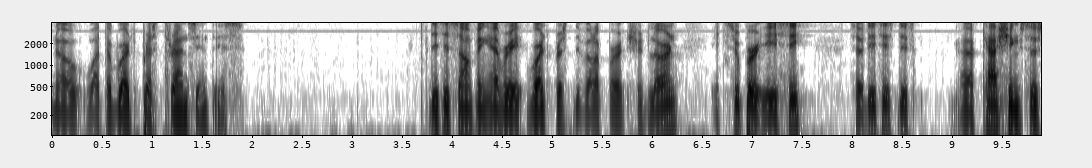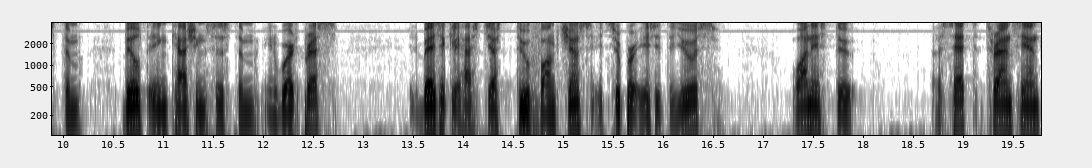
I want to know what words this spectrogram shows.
know what a WordPress transient is? This is something every WordPress developer should learn. It's super easy. So this is this uh, caching system, built-in caching system in WordPress. It basically has just two functions. It's super easy to use. One is to a set transient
